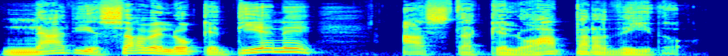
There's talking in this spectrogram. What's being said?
nadie sabe lo que tiene hasta que lo ha perdido.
